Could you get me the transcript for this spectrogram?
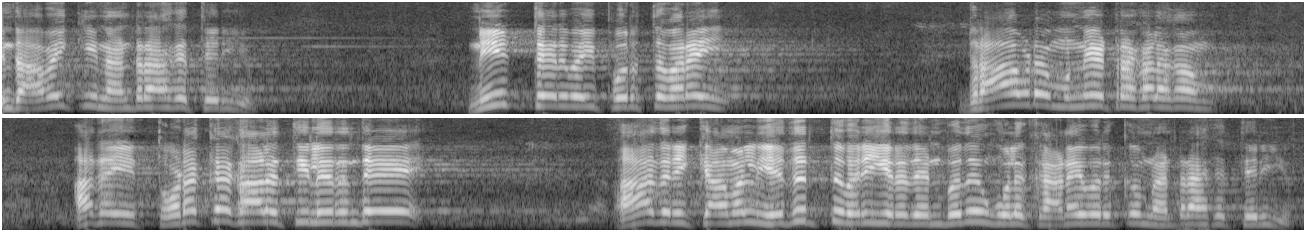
இந்த அவைக்கு நன்றாக தெரியும். நீட் தேர்வை பொறுத்தவரை திராவிட முன்னேற்ற கழகம் அதை தொடக்க காலத்திலிருந்தே ஆதரிக்காமல் எதிர்த்து வருகிறது என்பது உங்களுக்கு அனைவருக்கும் நன்றாக தெரியும்.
